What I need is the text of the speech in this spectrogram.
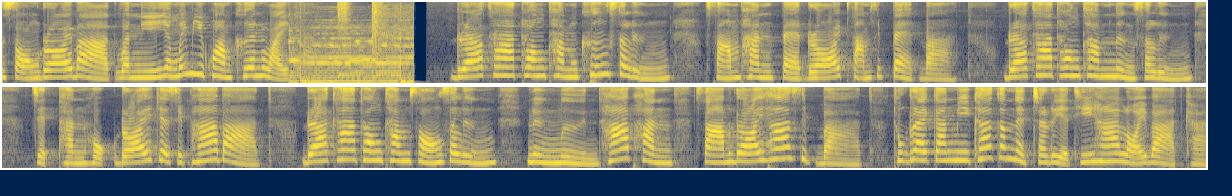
31,200 บาท วันนี้ยังไม่มีความเคลื่อนไหวค่ะ ราคาทองคำครึ่งสลึง 3,838 บาท ราคาทองคำหนึ่งสลึง 7,675 บาท ราคาทองคำสองสลึง 15,350 บาท ทุกรายการมีค่ากำเนิดเฉลี่ยที่ 500 บาทค่ะ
